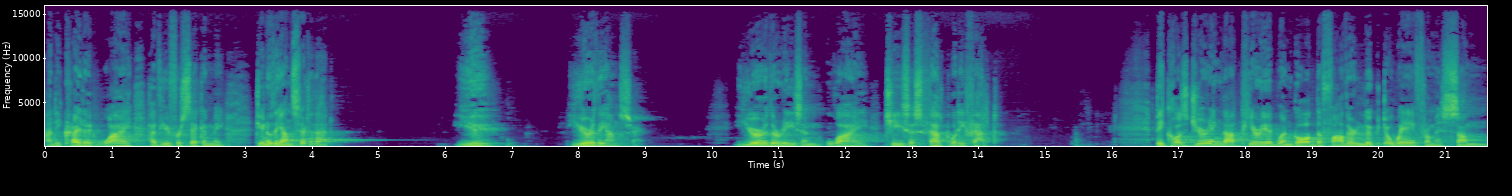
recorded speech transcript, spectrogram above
and he cried out, Why have you forsaken me? Do you know the answer to that? You. You're the answer. You're the reason why Jesus felt what he felt. Because during that period when God the Father looked away from his Son,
